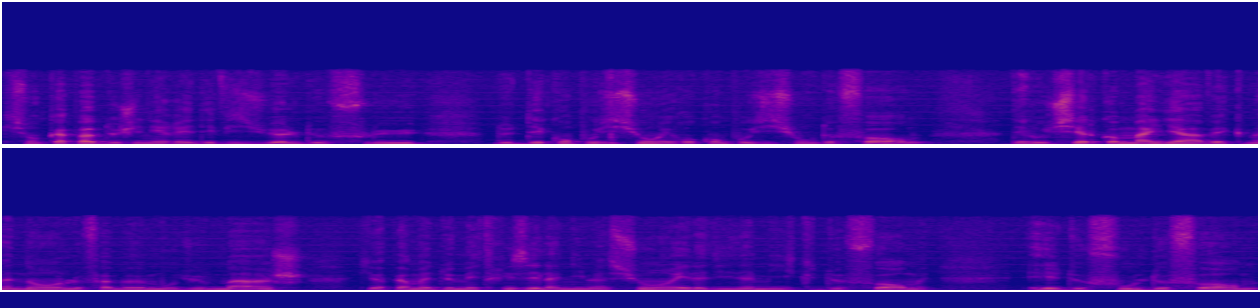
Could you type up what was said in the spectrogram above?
qui sont capables de générer des visuels de flux, de décomposition et recomposition de formes. Des logiciels comme Maya, avec maintenant le fameux module Mesh, qui va permettre de maîtriser l'animation et la dynamique de formes et de foule de formes.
